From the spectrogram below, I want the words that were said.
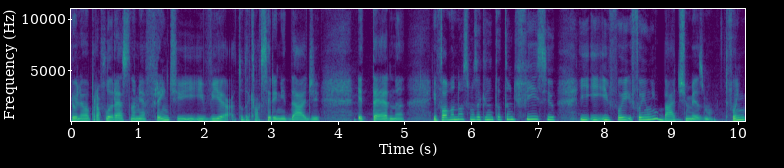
Eu olhava para a floresta na minha frente e, e via toda aquela serenidade eterna. E falava, nossa, mas aquilo não está tão difícil. E, e, e, foi, foi um embate mesmo. Foi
